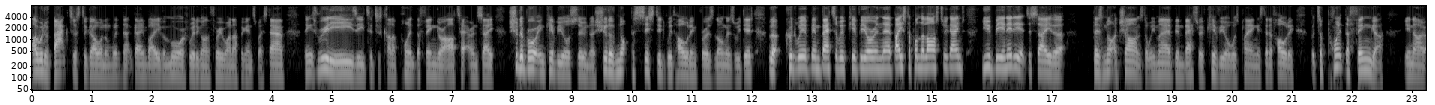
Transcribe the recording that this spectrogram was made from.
I would have backed us to go on and win that game by even more if we'd have gone 3 1 up against West Ham. I think it's really easy to just kind of point the finger at Arteta and say, should have brought in Kiwior sooner, should have not persisted with holding for as long as we did. Look, could we have been better with Kiwior in there based upon the last two games? You'd be an idiot to say that there's not a chance that we may have been better if Kiwior was playing instead of holding. But to point the finger you know,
